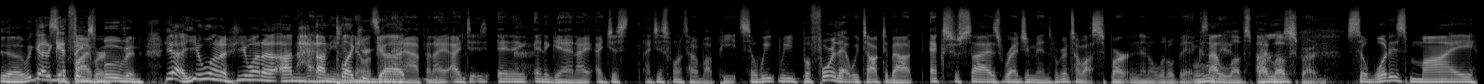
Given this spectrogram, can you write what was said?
Yeah, we got to get things fiber. moving. Yeah, you want to you want to un- unplug your gut. happen. I, I just, and, and again, I, I just I just want to talk about Pete. So we we before that we talked about exercise regimens. We're going to talk about Spartan in a little bit because I love Spartan. I love Spartan. So what is my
